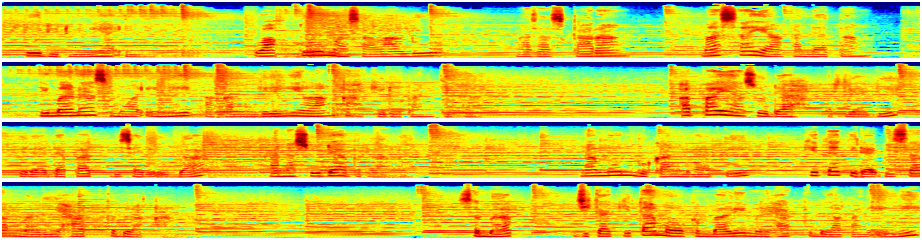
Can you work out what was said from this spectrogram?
waktu di dunia ini waktu masa lalu, masa sekarang, masa yang akan datang, di mana semua ini akan mengiringi langkah kehidupan kita. Apa yang sudah terjadi tidak dapat bisa diubah karena sudah berlalu. Namun bukan berarti kita tidak bisa melihat ke belakang. Sebab jika kita mau kembali melihat ke belakang ini,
